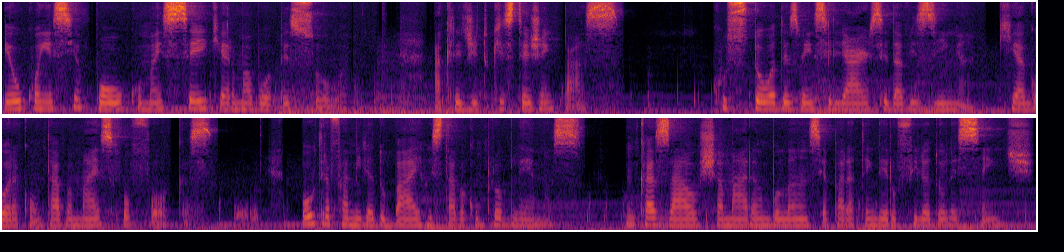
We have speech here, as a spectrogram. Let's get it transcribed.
Eu o conhecia pouco, mas sei que era uma boa pessoa. Acredito que esteja em paz. Custou a desvencilhar-se da vizinha, que agora contava mais fofocas. Outra família do bairro estava com problemas um casal chamara a ambulância para atender o filho adolescente.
